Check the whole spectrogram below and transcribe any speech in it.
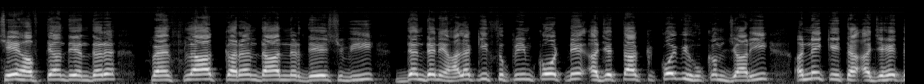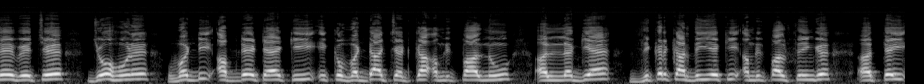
6 ਹਫ਼ਤਿਆਂ ਦੇ ਅੰਦਰ ਫੈਸਲਾ ਕਰਨ ਦਾ ਨਿਰਦੇਸ਼ ਵੀ ਦਿੰਦੇ ਨੇ। ਹਾਲਾਂਕਿ ਸੁਪਰੀਮ ਕੋਰਟ ਨੇ ਅਜੇ ਤੱਕ ਕੋਈ ਵੀ ਹੁਕਮ ਜਾਰੀ ਨਹੀਂ ਕੀਤਾ। ਅਜਿਹੇ ਦੇ ਵਿੱਚ ਜੋ ਹੁਣ ਵੱਡੀ ਅਪਡੇਟ ਹੈ ਕਿ ਇੱਕ ਵੱਡਾ ਝਟਕਾ ਅੰਮ੍ਰਿਤਪਾਲ ਨੂੰ ਲੱਗਿਆ। ਜ਼ਿਕਰ ਕਰ ਦਈਏ ਕਿ ਅੰਮ੍ਰਿਤਪਾਲ ਸਿੰਘ ਅ, 23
